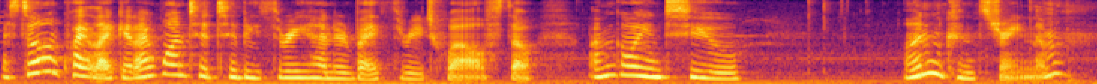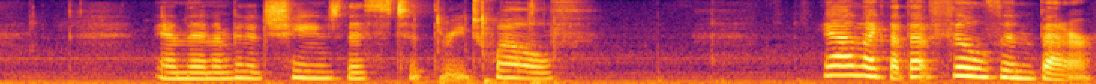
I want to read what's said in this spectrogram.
I still don't quite like it. I want it to be 300 by 312. So I'm going to unconstrain them. And then I'm going to change this to 312. Yeah, I like that. That fills in better.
